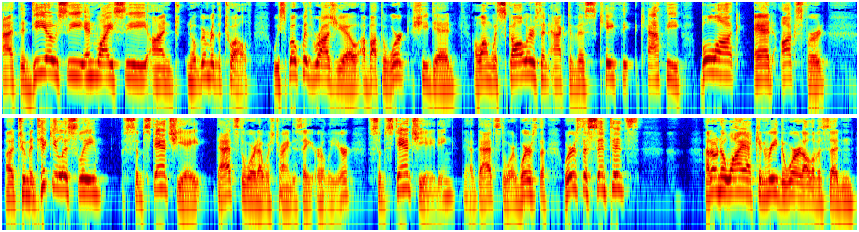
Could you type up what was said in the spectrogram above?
at the DOC NYC on November the 12th, we spoke with Roggio about the work she did, along with scholars and activists Kathy, Kathy Baldock, Ed Oxford, uh, to meticulously substantiate that's the word i was trying to say earlier substantiating yeah, that's the word. Where's the where's the sentence? I don't know why i can read the word all of a sudden.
